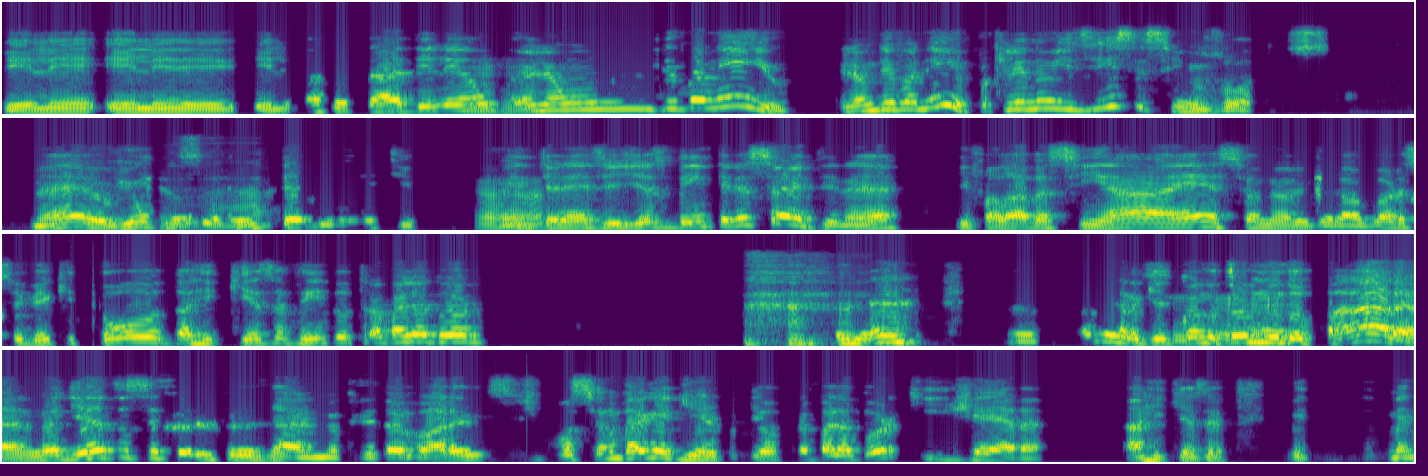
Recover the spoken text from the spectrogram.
ele, ele, ele, na verdade, ele é, um, uhum. ele é um devaneio. Ele é um devaneio, porque ele não existe sem os outros. Né? Eu vi um na internet, uhum. internet dias bem interessante, né? E falava assim: ah, é, seu neoliberal, agora você vê que toda a riqueza vem do trabalhador. né? Tá? Que quando todo mundo para, não adianta você ser empresário, meu querido. Agora você não vai ganhar dinheiro, porque é o trabalhador que gera a riqueza. Mas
